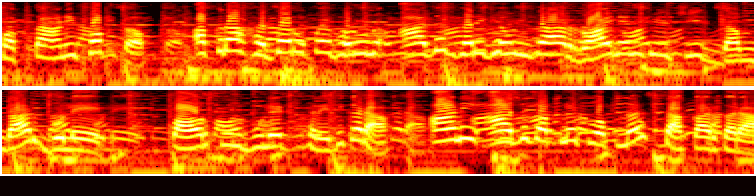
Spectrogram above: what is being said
फक्त आणि फक्त अकरा हजार रुपये भरून आजच घरी घेऊन जा रॉयल एनफिल्डची दमदार बुलेट. पॉवरफुल बुलेट खरेदी करा आणि आजच आपलं स्वप्न साकार करा.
